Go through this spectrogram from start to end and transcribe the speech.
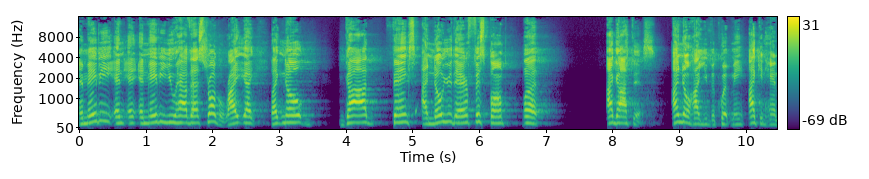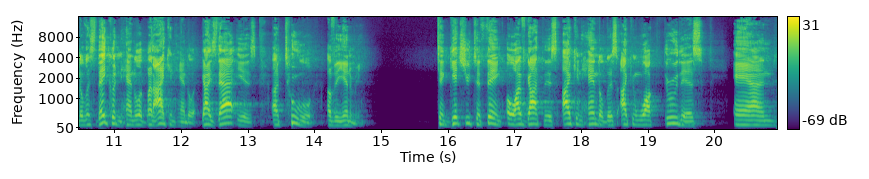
And maybe, and, and maybe you have that struggle, right? Like, like, no, God, thanks. I know you're there, fist bump, but I got this. I know how you've equipped me. I can handle this. They couldn't handle it, but I can handle it. Guys, that is a tool of the enemy to get you to think, oh, I've got this. I can handle this. I can walk through this. And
